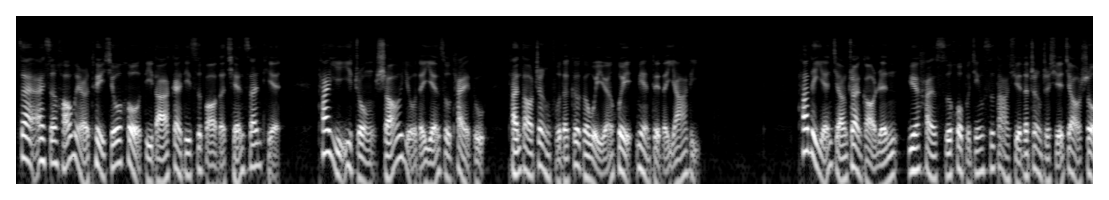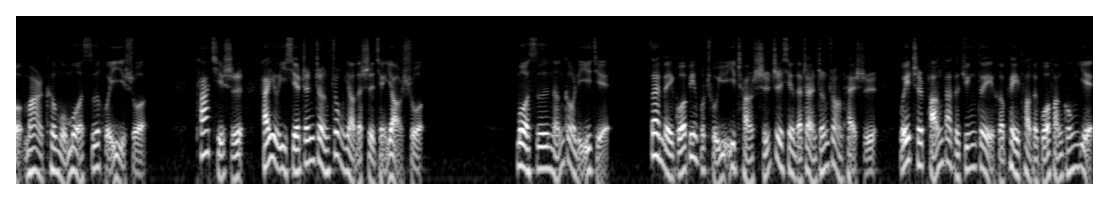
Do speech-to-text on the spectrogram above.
在艾森豪威尔退休后抵达盖蒂斯堡的前三天。他以一种少有的严肃态度谈到政府的各个委员会面对的压力。他的演讲撰稿人约翰斯霍普金斯大学的政治学教授马尔科姆莫斯回忆说：“他其实还有一些真正重要的事情要说。”莫斯能够理解，在美国并不处于一场实质性的战争状态时，维持庞大的军队和配套的国防工业，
